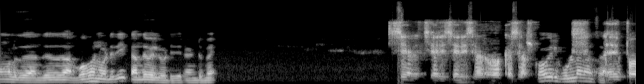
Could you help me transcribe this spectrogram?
உங்களுக்கு அந்த இதுதான். குகன் விடுதி கந்தவேல் விடுதி ரெண்டுமே. சரி சரி சரி சார். ஓகே சார். கோயிலுக்குள்ள தான் சார். இப்போ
